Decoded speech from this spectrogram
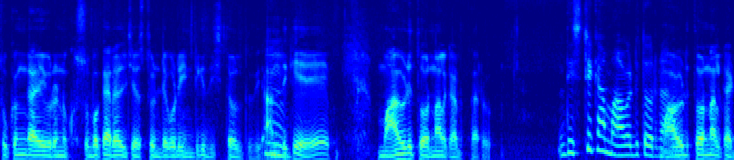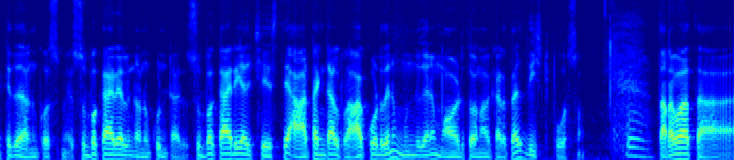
సుఖంగా ఎవరైనా శుభకార్యాలు చేస్తుంటే కూడా ఇంటికి దిష్టి అవుతుంది అందుకే మామిడి తోరణాలు కడతారు. దిష్టిగా మామిడి తోరణాలు? మామిడి తోరణాలు కట్టేది దానికోసమే. శుభకార్యాలను అనుకుంటారు శుభకార్యాలు చేస్తే ఆటంకాలు రాకూడదని ముందుగానే మామిడి తోరణాలు కడతారు దిష్టి కోసం. తర్వాత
